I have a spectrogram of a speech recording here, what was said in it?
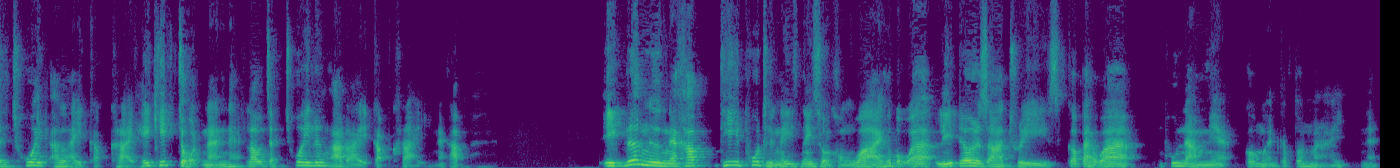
จะช่วยอะไรกับใคร ให้คิดโจทย์นั้นเนี่ยเราจะช่วยเรื่องอะไรกับใครนะครับ อีกเรื่องหนึ่งนะครับที่พูดถึงในในส่วนของ why เขาบอกว่า leaders are trees ก็แปลว่าผู้นำเนี่ยก็เหมือนกับต้นไม้นะ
